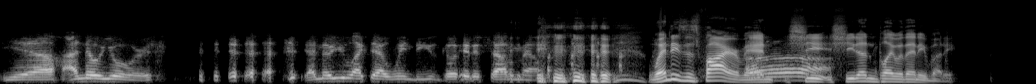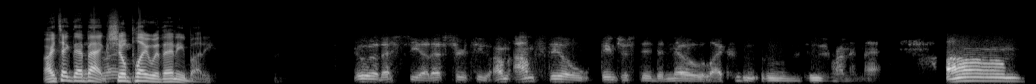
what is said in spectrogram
yeah, I know yours. I know you like that Wendy's. Go ahead and shout them out. Wendy's is fire, man. Ah. she she doesn't play with anybody. I take that back. She'll play with anybody. well, that's yeah, that's true too. I'm I'm still interested to know like who who who's running that. Um,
